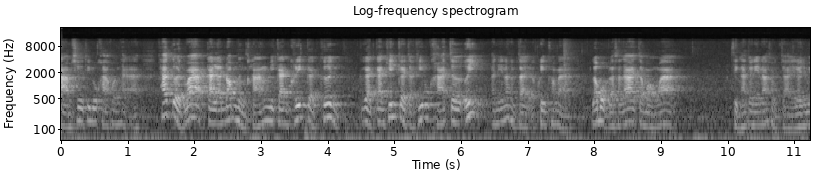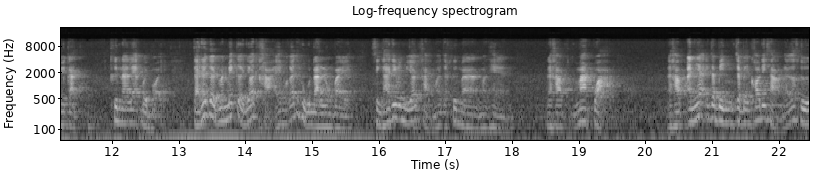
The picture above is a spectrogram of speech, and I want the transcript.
ตามชื่อที่ลูกค้าค้นหา ถ้าเกิดว่าการแรนดอมหนึ่งครั้งมีการคลิกเกิดขึ้นเกิดการคลิกเกิดจากที่ลูกค้าเจอเอ้ยอันนี้น่าสนใจแล้วคลิกเข้ามา ระบบ Lazada จะมองว่าสินค้าตัวนี้น่าสนใจ เราจะมีโอกาสขึ้นหน้าแรกบ่อยๆ แต่ถ้าเกิดมันไม่เกิดยอดขายมันก็จะถูกดันลงไป สินค้าที่มันมียอดขายมันจะขึ้นมามาแทนนะครับ มากกว่านะครับ อันเนี้ยจะเป็นจะเป็นข้อที่3แล้วก็คือ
